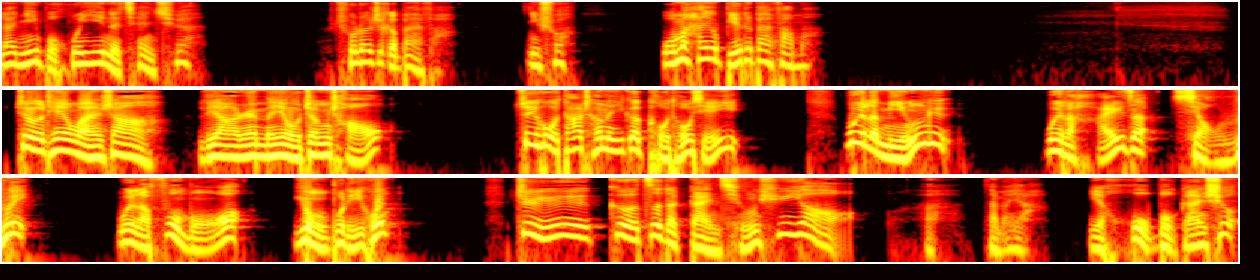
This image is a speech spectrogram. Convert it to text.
来弥补婚姻的欠缺，除了这个办法，你说我们还有别的办法吗？这天晚上，两人没有争吵，最后达成了一个口头协议：为了名誉，为了孩子小瑞，为了父母，永不离婚。至于各自的感情需要，啊，咱们呀也互不干涉。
